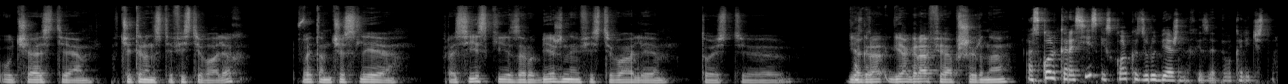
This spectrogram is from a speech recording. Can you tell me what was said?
участие в 14 фестивалях, в этом числе российские, зарубежные фестивали, то есть э, геогра- география обширна. А сколько российских, сколько зарубежных из этого количества?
